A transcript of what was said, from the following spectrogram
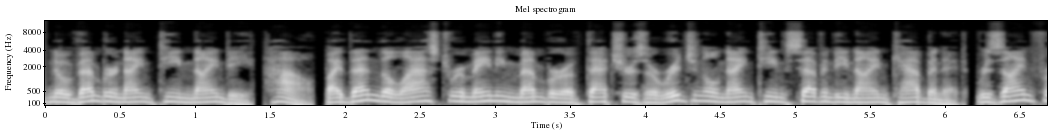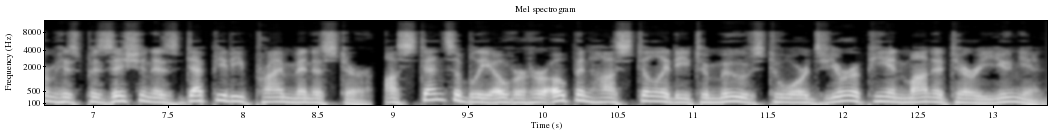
November 1990, Howe, by then the last remaining member of Thatcher's original 1979 cabinet, resigned from his position as Deputy Prime Minister, ostensibly over her open hostility to moves towards European Monetary Union.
